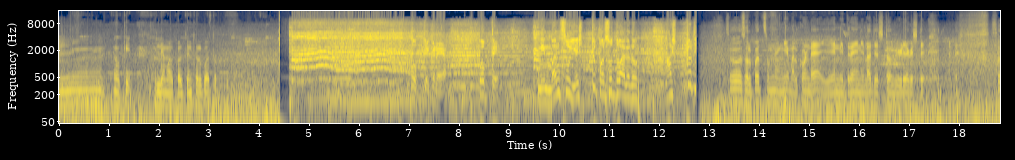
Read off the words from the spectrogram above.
ಇಲ್ಲಿ ಓಕೆ ಇಲ್ಲೇ ಮಲ್ಕೊಳ್ತೀನಿ ಸ್ವಲ್ಪ ಹೊತ್ತು. ಒಪ್ತೆ ಕಡೆ ಒಪ್ತೆ. ನಿನ್ ಮನ್ಸು ಎಷ್ಟು ಪರಿಶುದ್ಧವಾಗದು? ಅಷ್ಟು ಸೊ ಸ್ವಲ್ಪ ಹೊತ್ತು ಸುಮ್ಮನೆ ಹಂಗೆ ಮಲ್ಕೊಂಡೆ. ಏನಿದ್ರೆ ನಿದ್ರೆ ಏನಿಲ್ಲ ಜಸ್ಟ್ ಒಂದು ವೀಡಿಯೋಗಷ್ಟೇ. ಸೊ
